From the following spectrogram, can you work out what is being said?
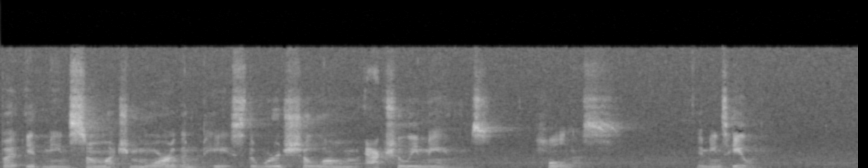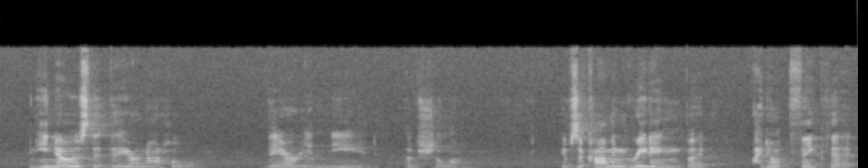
but it means so much more than peace. The word shalom actually means wholeness, it means healing. And he knows that they are not whole, they are in need of shalom. It was a common greeting, but I don't think that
